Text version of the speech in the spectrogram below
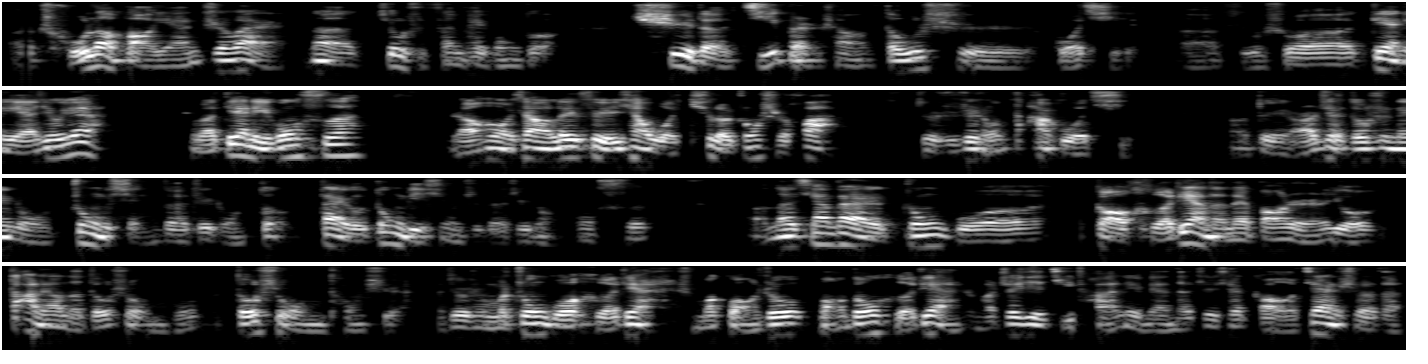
呃，除了保研之外，那就是分配工作，去的基本上都是国企，呃，比如说电力研究院，是吧？电力公司，然后像类似于像我去了中石化，就是这种大国企，啊，对，而且都是那种重型的这种动带有动力性质的这种公司，啊，那现在中国搞核电的那帮人有大量的都是我们都是我们同学，就是什么中国核电，什么广州广东核电，什么这些集团里面的这些搞建设的。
